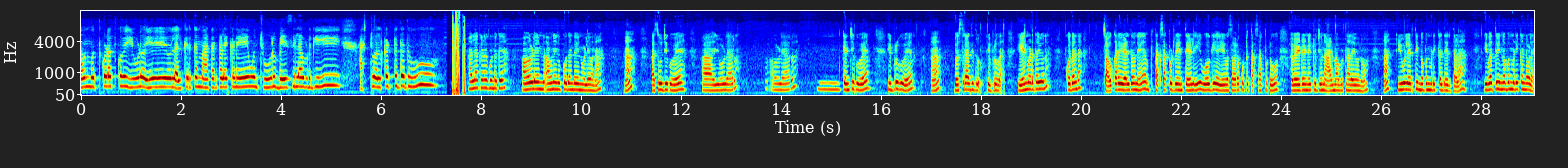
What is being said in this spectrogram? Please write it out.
ಅವ್ನು ಮುತ್ತು ಕೊಡೋದ್ಕು ಇವಳು ಅಯ್ಯೋ ಲಲ್ಕಿರ್ಕೊಂಡು ಮಾತಾಡ್ತಾಳೆ ಕಣೆ. ಒಂಚೂರು ಬೇಸಿಲ್ಲ ಹುಡುಗಿ. ಅಷ್ಟು ಅಲ್ಕಟ್ಟದದು ಅಲ್ಲ ಕಣೆ ಗುಂಡಕಯ್ಯ ಅವಳೇನು, ಅವನೇನು ಕೋದಂಡ ಏನು ಒಳ್ಳೆಯವನ? ಹಾಂ ಆ ಸೂಜಿಗುವೆ, ಆ ಇವಳು ಯಾರು? ಅವಳು ಯಾರು? ಕೆಂಚಿಗೂ ಕೆಂಚಿಗುವೆ ಇಬ್ರಿಗೂ ಹಾಂ ಬಸ್ರಾಗಿದ್ರು ಇಬ್ರು ಏನು ಮಾಡ್ದ ಇವನು? ಕೋದಂಡ? ಸಾವುಕಾರ ಹೇಳ್ದವನೇ ತಗ್ಸಾಕ್ಬಿಡ್ರಿ ಅಂತೇಳಿ ಹೋಗಿ ಐವತ್ತು ಸಾವಿರ ಕೊಟ್ಟು ತಗ್ಸಾಕ್ಬಿಟ್ಟು ಅವ ಎರಡು ಹೆಣ್ಣಿಕ್ಳು ಜೀವನ ಹಾಳು ಮಾಡ್ಬಿಟ್ನಲ್ಲ ಇವನು ಹಾಂ ಇವಳು ಎಡ್ತಿ ಇನ್ನೊಬ್ಬನ ಮಡಿಕಲ್ದೇ ಇರ್ತಾಳ? ಇವತ್ತು ಇನ್ನೊಬ್ಬನ ಮಡಿಕೊಂಡವಳೆ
